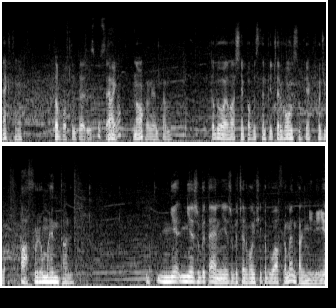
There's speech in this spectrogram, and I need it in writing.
Jak to nie? To było w tym teledysku? Tak, Serio? no. Pamiętam. To było właśnie po występie czerwonsów, jak wchodził af- afromental. Nie, nie żeby ten, nie żeby czerwonsi to był afromental. Nie, nie, nie.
